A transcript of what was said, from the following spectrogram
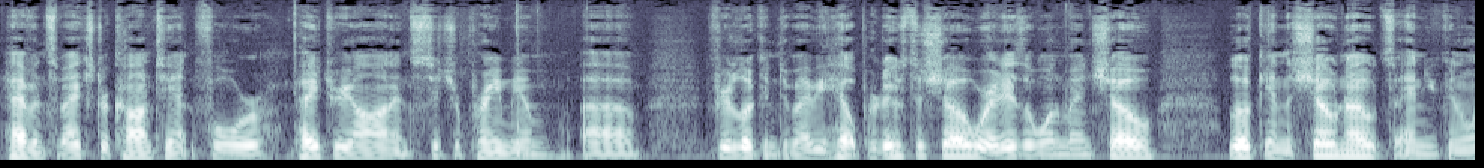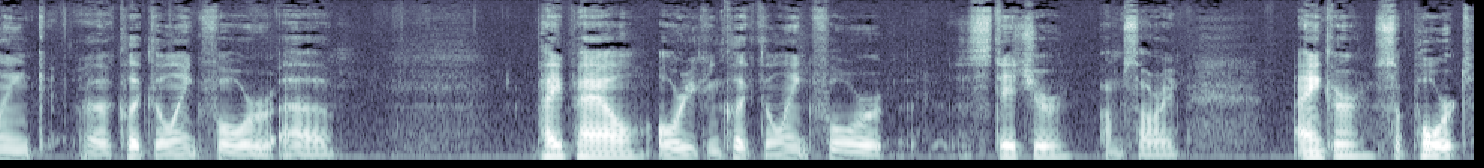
having some extra content for Patreon and Stitcher Premium. Uh, if you're looking to maybe help produce the show, where it is a one man show, look in the show notes and you can link, uh, click the link for uh, PayPal, or you can click the link for Stitcher. I'm sorry, Anchor support,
